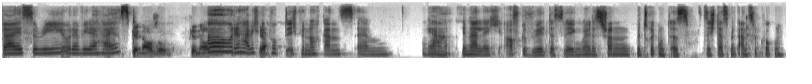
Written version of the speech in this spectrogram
Seaspicery oder wie der heißt. Genauso, genau. Oh, den habe ich ja. geguckt. Ich bin noch ganz ähm, ja, innerlich aufgewühlt deswegen, weil das schon bedrückend ist, sich das mit anzugucken.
